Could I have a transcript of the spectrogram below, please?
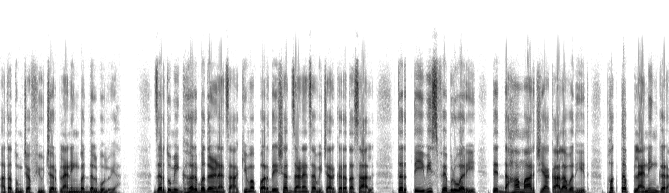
आता तुमच्या फ्युचर प्लॅनिंगबद्दल बोलूया. जर तुम्ही घर बदलण्याचा किंवा परदेशात जाण्याचा विचार करत असाल तर तेवीस फेब्रुवारी ते दहा मार्च या कालावधीत फक्त प्लॅनिंग करा.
